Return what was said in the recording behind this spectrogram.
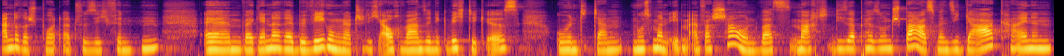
andere Sportart für sich finden, ähm, weil generell Bewegung natürlich auch wahnsinnig wichtig ist. Und dann muss man eben einfach schauen, was macht dieser Person Spaß, wenn sie gar keinen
